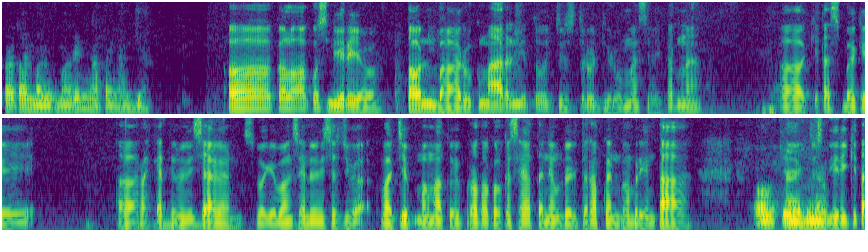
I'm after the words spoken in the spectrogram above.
kalau tahun baru kemarin ngapain aja Uh, kalau aku sendiri ya, tahun baru kemarin itu justru di rumah sih, karena uh, kita sebagai uh, rakyat Indonesia kan, sebagai bangsa Indonesia juga wajib mematuhi protokol kesehatan yang sudah diterapkan pemerintah. Oke. Okay, nah benar. itu sendiri kita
